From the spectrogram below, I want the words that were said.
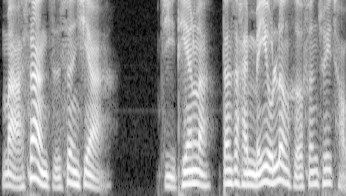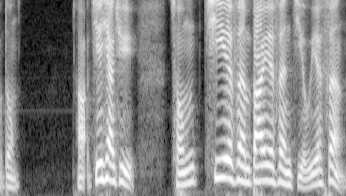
马上只剩下。几天了，但是还没有任何风吹草动。好，接下去从七月份、八月份、九月份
